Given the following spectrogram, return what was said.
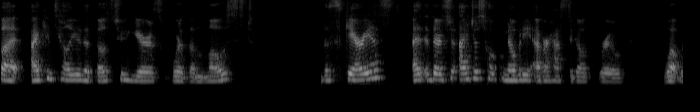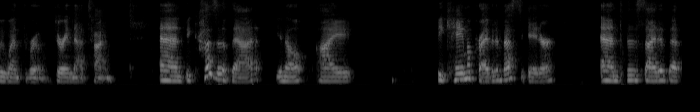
But I can tell you that those two years were the most, the scariest. I, there's, I just hope nobody ever has to go through what we went through during that time. And because of that, you know, I became a private investigator and decided that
